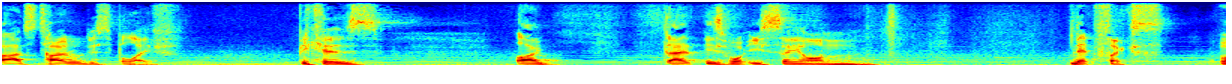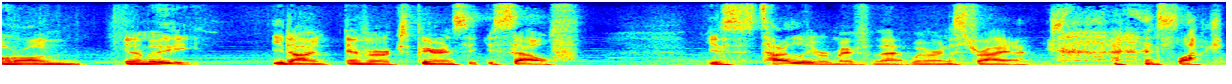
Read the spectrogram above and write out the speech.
Oh, it's total disbelief because, like, that is what you see on Netflix or on in a movie. You don't ever experience it yourself. You're totally removed from that. We're in Australia. it's like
